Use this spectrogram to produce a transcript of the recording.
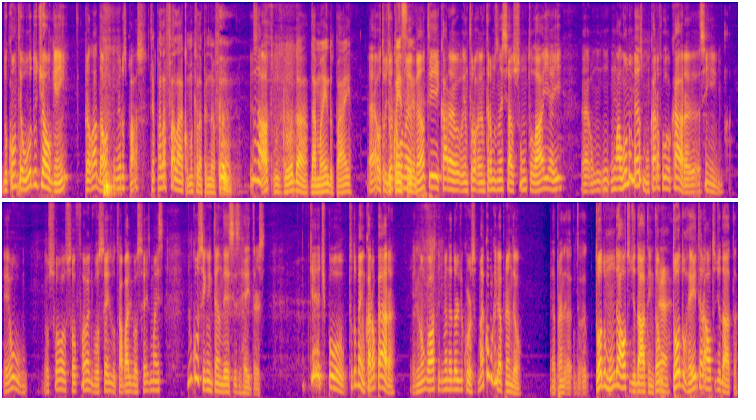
do conteúdo de alguém para ela dar os primeiros passos. Até para ela falar como que ela aprendeu a falar. Exato. Usou da, da mãe, do pai. É, outro dia eu tava no evento e, cara, entrou, entramos nesse assunto lá e aí é, um, um, aluno mesmo, um cara falou, cara, assim, eu, eu sou, sou fã de vocês, do trabalho de vocês, mas não consigo entender esses haters. Porque, tipo, tudo bem, o cara opera. Ele não gosta de vendedor de curso. Mas como que ele aprendeu? Ele aprendeu... Todo mundo é autodidata, então é. todo hater é autodidata.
